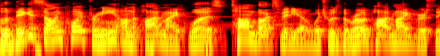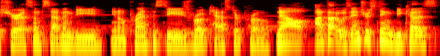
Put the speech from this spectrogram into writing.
So the biggest selling point for me on the pod mic was Tom Buck's video, which was the Rode pod mic versus the Shure SM7B, you know, parentheses, Rodecaster Pro. Now, I thought it was interesting because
